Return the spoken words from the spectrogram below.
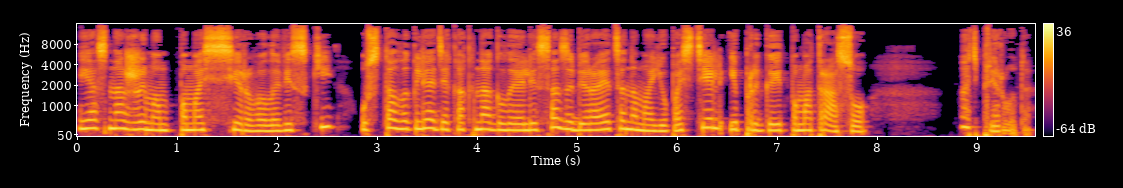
Я с нажимом помассировала виски, устало глядя, как наглая лиса забирается на мою постель и прыгает по матрасу. Мать природа.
